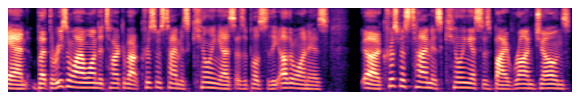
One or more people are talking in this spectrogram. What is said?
And but the reason why I wanted to talk about Christmas time is killing us as opposed to the other one is uh, Christmas Time is Killing Us is by Ron Jones.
